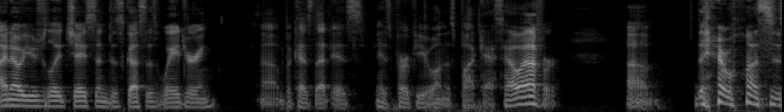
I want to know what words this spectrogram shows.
I know usually Jason discusses wagering uh, because that is his purview on this podcast. However, um there was a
